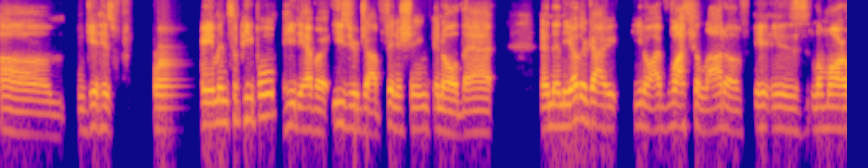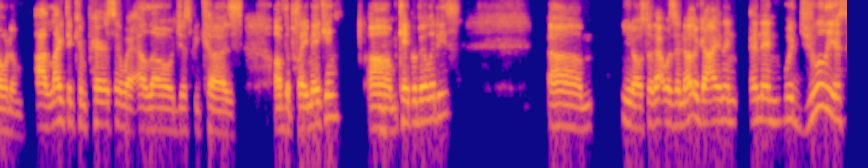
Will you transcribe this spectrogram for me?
um, get his frame into people, he'd have an easier job finishing and all that. And then the other guy, you know, I've watched a lot of is Lamar Odom. I like the comparison with LO just because of the playmaking mm. um, capabilities. Um, you know, so that was another guy. And then and then with Julius,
